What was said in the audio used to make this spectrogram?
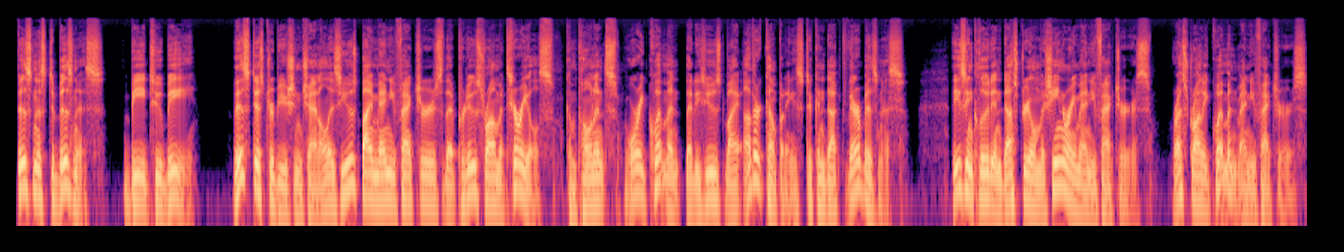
Business to business, B2B. This distribution channel is used by manufacturers that produce raw materials, components, or equipment that is used by other companies to conduct their business. These include industrial machinery manufacturers, restaurant equipment manufacturers,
